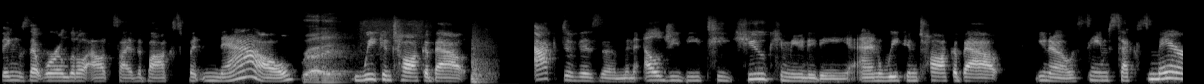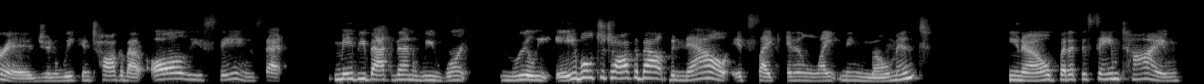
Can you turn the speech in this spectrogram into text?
things that were a little outside the box, but now right. we can talk about activism and LGBTQ community, and we can talk about, you know, same sex marriage, and we can talk about all these things that maybe back then we weren't really able to talk about, but now it's like an enlightening moment, you know, but at the same time,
